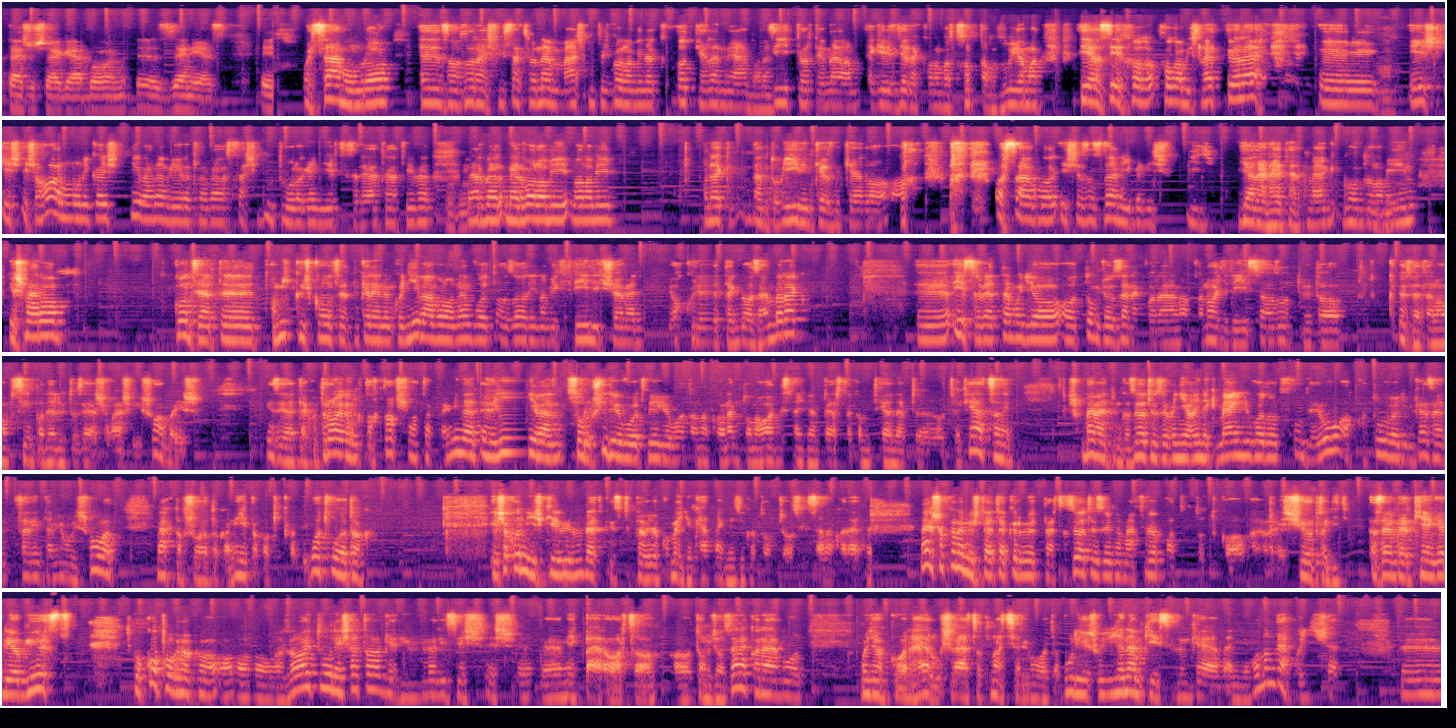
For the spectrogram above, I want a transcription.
társaságában zenélsz. Hogy számomra ez az arányos fixáció nem más, mint hogy valaminek ott kell lenni állandóan. Ez így történt nálam, egész gyerekkoromban szoktam az ujjamat, ilyen szép fogam is lett tőle, és, és, és a harmonika is nyilván nem véletlen választás, így utólag ennyi évtized elteltével, uh-huh. mert, mert, mert valami, valami nek, nem tudom, érintkezni kell a, a, a számmal, és ez a zenében is így jelenhetett meg, gondolom én. És már a koncert, a mi kis koncertünk elején, amikor nyilvánvalóan nem volt az arena még félig sem, mert akkor jöttek be az emberek, észrevettem, hogy a, a Tom Jones zenekarának a nagy része az ott ült a közvetlen a színpad előtt az első-második sorba, és ezért ott rajongtak, tapsoltak, meg mindent. Nyilván szoros idő volt, vége volt annak a nem tudom, a 30-40 percnek, amit kellett ott játszani. És bementünk az öltözőbe, nyilván mindenki megnyugodott, fú, de jó, akkor túl vagyunk ezen, szerintem jó is volt, megtapsoltak a népek, akik addig ott voltak, és akkor mi is vetköztük hogy akkor megyünk, hát megnézzük a Tom Jones zenekaret. Na és akkor nem is teltek körül 5 perc az öltözőben, már fölpattintottuk a, egy sört, hogy így az ember kiengedi a gőzt, és akkor kopognak a, a, a, az ajtón, és hát a Gary Willis és, és még pár arca a Tom Jones zenekarából, hogy akkor hello srácok, nagyszerű volt a buli, és hogy ugye nem készülünk elmenni. Mondom, de hogy is, hát,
